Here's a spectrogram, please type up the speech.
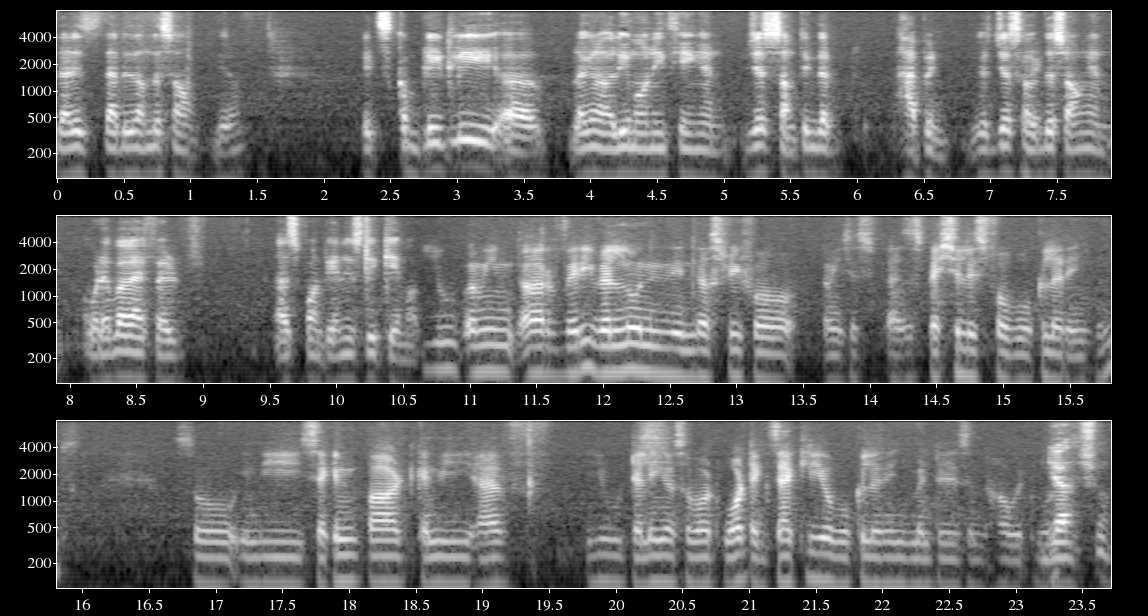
that is that is on the song. You know, it's completely uh, like an early morning thing, and just something that happened. Just heard Right. the song, and whatever I felt, uh, spontaneously came up. You, I mean, are very well known in the industry for, I mean, just as a specialist for vocal arrangements. So, in the second part, can we have you telling us about what exactly your vocal arrangement is and how it works? Yeah, sure.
